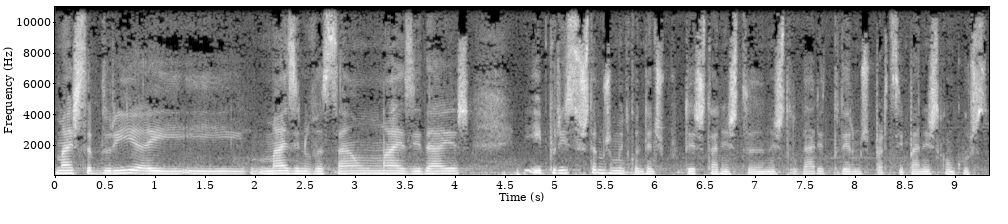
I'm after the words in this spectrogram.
mais sabedoria e, e mais inovação, mais ideias e por isso estamos muito contentes por poder estar neste, neste lugar e de podermos participar neste concurso.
